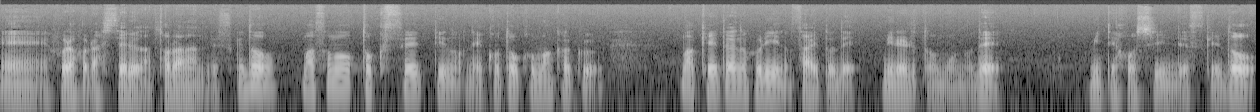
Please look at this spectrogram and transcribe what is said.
えー、フラフラしてるような虎なんですけど、まあ、その特性っていうのをね事細かく、まあ、携帯のフリーのサイトで見れると思うので見てほしいんですけど、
